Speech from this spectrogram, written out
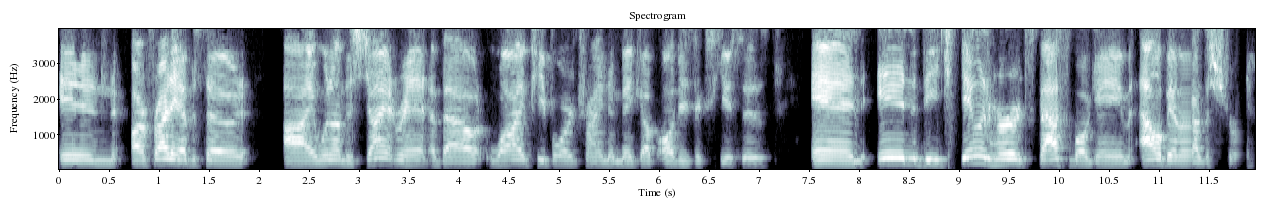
in our Friday episode, I went on this giant rant about why people are trying to make up all these excuses. And in the Jalen Hurts basketball game, Alabama got destroyed.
